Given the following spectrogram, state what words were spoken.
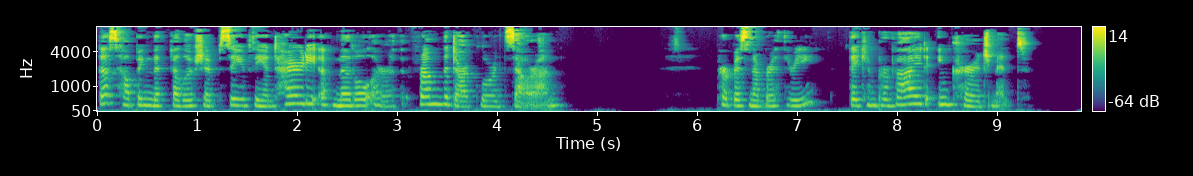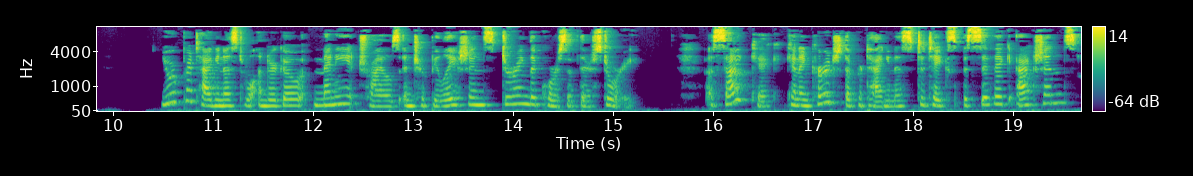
thus helping the Fellowship save the entirety of Middle Earth from the Dark Lord Sauron. Purpose number three they can provide encouragement. Your protagonist will undergo many trials and tribulations during the course of their story. A sidekick can encourage the protagonist to take specific actions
